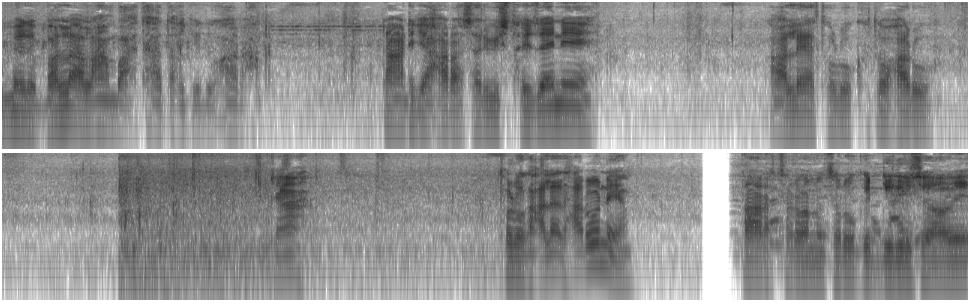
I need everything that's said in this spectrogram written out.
મેં તો ભલા લાંબા થતા કીધું હારા ટાંટિયા હારા સર્વિસ થઈ જાય ને હાલે થોડુંક તો સારું ક્યાં થોડુંક હાલે સારું ને તાર ચડવાનું શરૂ કરી દીધું છે હવે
